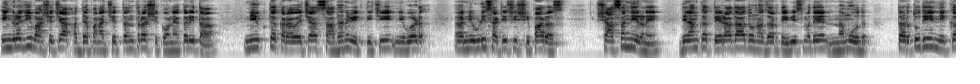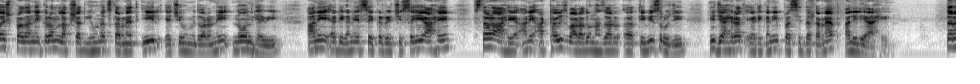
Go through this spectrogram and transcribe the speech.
इंग्रजी भाषेच्या अध्यापनाचे तंत्र शिकवण्याकरिता नियुक्त करावयाच्या साधन व्यक्तीची निवड निवडीसाठीची शिफारस शासन निर्णय दिनांक तेरा दहा दोन हजार तेवीसमध्ये नमूद तरतुदी निकष प्राधान्यक्रम लक्षात घेऊनच करण्यात येईल याची उमेदवारांनी नोंद घ्यावी. आणि या ठिकाणी सेक्रेटरीची सही आहे स्थळ आहे आणि अठ्ठावीस बारा दोन हजार तेवीस रोजी ही जाहिरात या ठिकाणी प्रसिद्ध करण्यात आलेली आहे. तर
